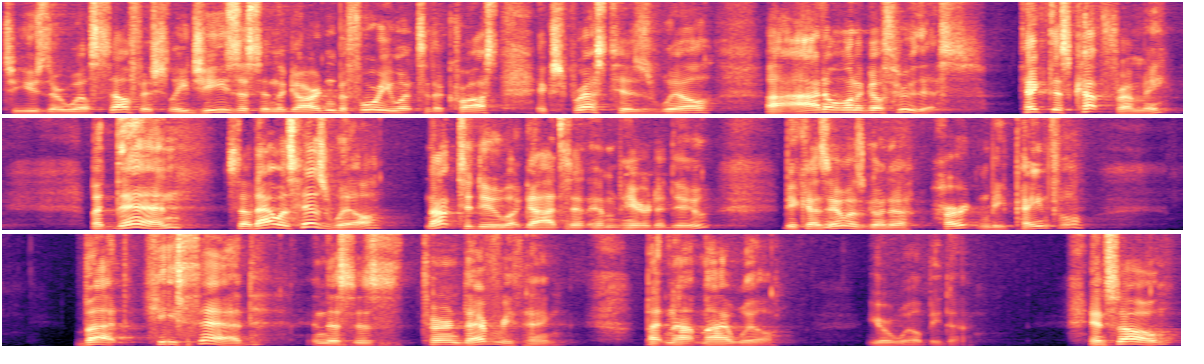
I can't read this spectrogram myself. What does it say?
to use their will selfishly. Jesus in the garden, before he went to the cross, expressed his will I don't want to go through this. Take this cup from me. But then, so that was his will, not to do what God sent him here to do, because it was going to hurt and be painful. But he said, and this is turned everything, but not my will, your will be done. And so,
